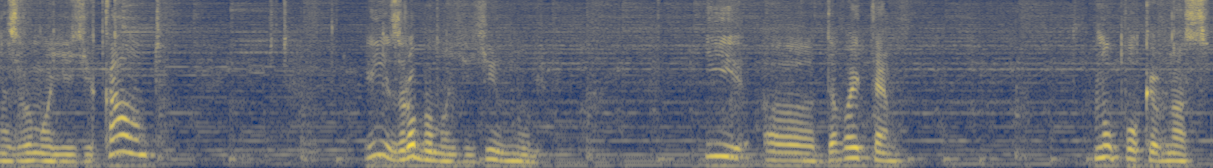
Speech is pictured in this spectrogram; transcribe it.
назвемо її count і зробимо її 0. І е, давайте, ну, поки в нас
